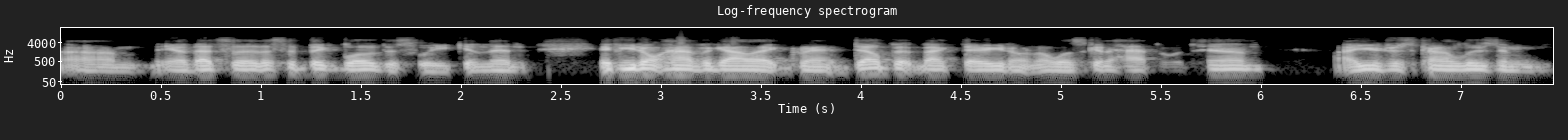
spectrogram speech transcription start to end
um, you know, that's a that's a big blow this week. And then if you don't have a guy like Grant Delpit back there, you don't know what's going to happen with him. Uh, you're just kind of losing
